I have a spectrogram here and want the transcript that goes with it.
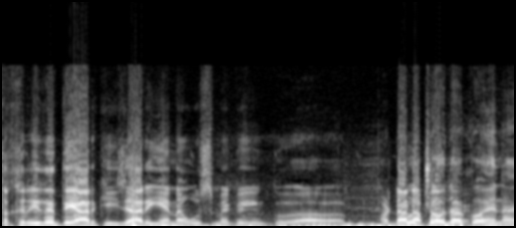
तकरीरें तैयार की जा रही है ना उसमें कहीं फटा ना चौदह को। है ना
